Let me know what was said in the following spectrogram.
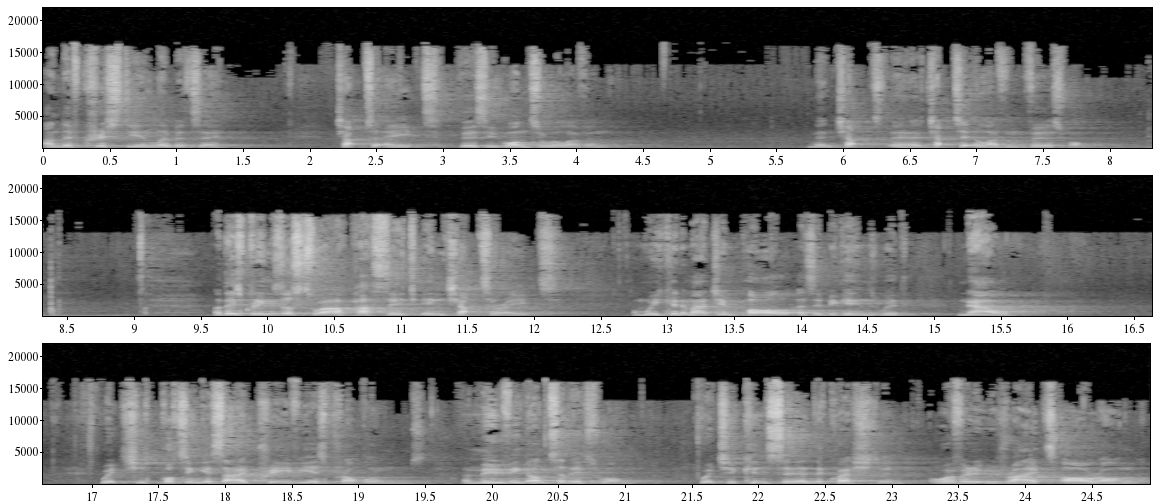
and of Christian liberty, chapter 8, verses 1 to 11, and then chapter, uh, chapter 11, verse 1. And this brings us to our passage in chapter 8, and we can imagine Paul as he begins with now, which is putting aside previous problems and moving on to this one, which had concerned the question of whether it was right or wrong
